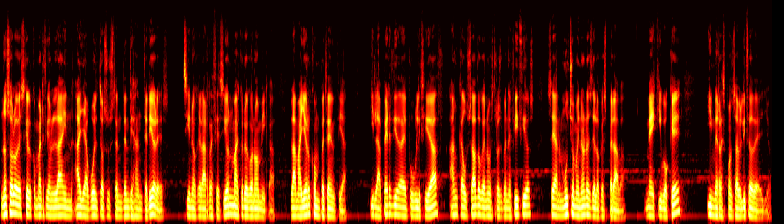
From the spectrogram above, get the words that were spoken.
No solo es que el comercio online haya vuelto a sus tendencias anteriores, sino que la recesión macroeconómica, la mayor competencia y la pérdida de publicidad han causado que nuestros beneficios sean mucho menores de lo que esperaba. Me equivoqué y me responsabilizo de ello.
